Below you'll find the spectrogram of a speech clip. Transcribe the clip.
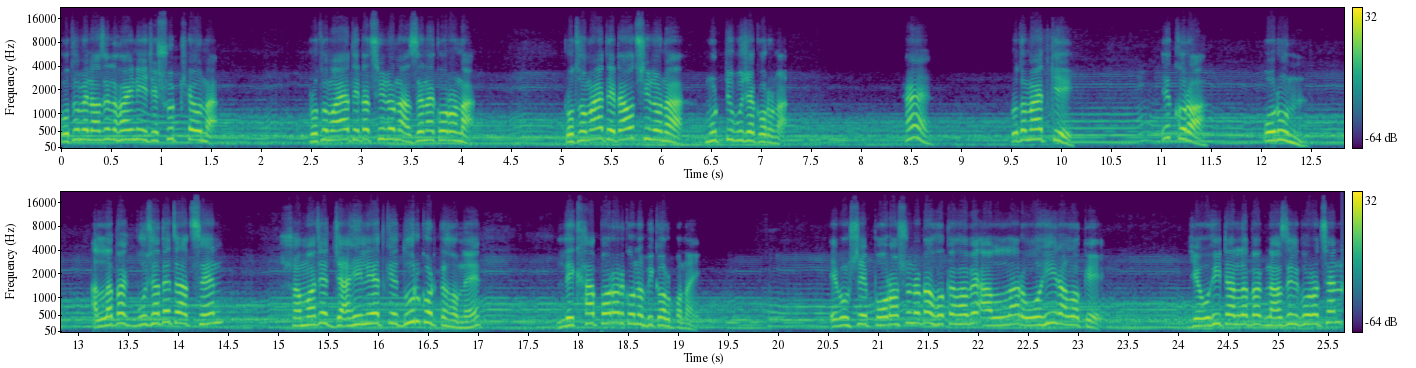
প্রথমে নাজিল হয়নি যে সুদ খেও না। প্রথম আয়াত এটা ছিল না, জেনা করো না। প্রথম আয়াত এটাও ছিল না, মূর্তি পূজা করো না। হ্যাঁ প্রথম আয়াত কি? এ করা করুন আল্লাপাক বুঝাতে চাচ্ছেন, সমাজের জাহিলিয়াতকে দূর করতে হলে লেখাপড়ার কোনো বিকল্প নাই। এবং সেই পড়াশোনাটা হতে হবে আল্লাহর ওহির আলোকে। যে ওহিটা আল্লাপাক নাজিল করেছেন,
